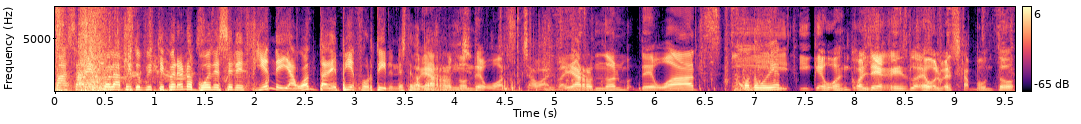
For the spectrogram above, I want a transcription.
Masaret con la P250, pero no puede. Se defiende y aguanta de pie Fortín en este Vaya batalla. rondón de Watts, chaval. Vaya rondón de Watts. jugando muy y- bien. Y qué buen gol de Gris lo de volverse a punto.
